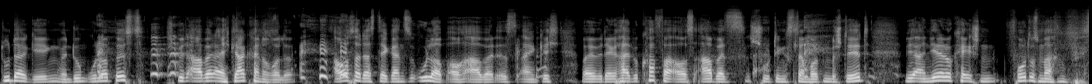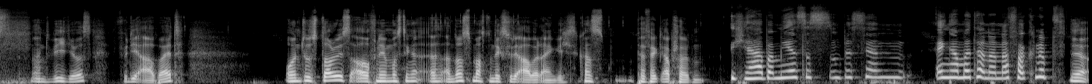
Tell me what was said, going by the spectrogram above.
du dagegen, wenn du im Urlaub bist, spielt Arbeit eigentlich gar keine Rolle. Außer, dass der ganze Urlaub auch Arbeit ist eigentlich, weil der halbe Koffer aus Arbeitsshootings-Klamotten besteht. Wir an jeder Location Fotos machen müssen und Videos für die Arbeit. Und du Stories aufnehmen musst, den, äh, ansonsten machst du nichts für die Arbeit eigentlich. Du kannst perfekt abschalten. Ja, bei mir ist es ein bisschen enger miteinander verknüpft. Ja.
